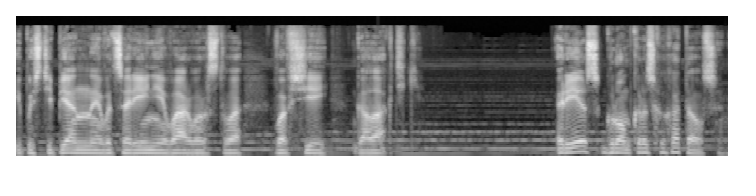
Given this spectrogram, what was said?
и постепенное воцарение варварства во всей галактике. Рез громко расхохотался.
